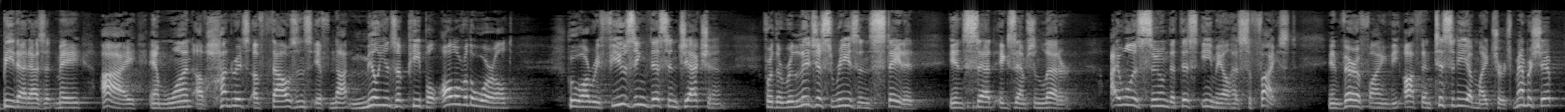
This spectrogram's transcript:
Be that as it may, I am one of hundreds of thousands, if not millions of people all over the world who are refusing this injection for the religious reasons stated in said exemption letter. I will assume that this email has sufficed in verifying the authenticity of my church membership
